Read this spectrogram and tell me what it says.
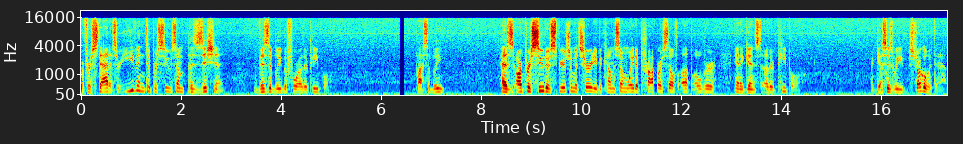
or for status or even to pursue some position visibly before other people? Possibly. Has our pursuit of spiritual maturity become some way to prop ourselves up over and against other people? I guess as we struggle with that.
